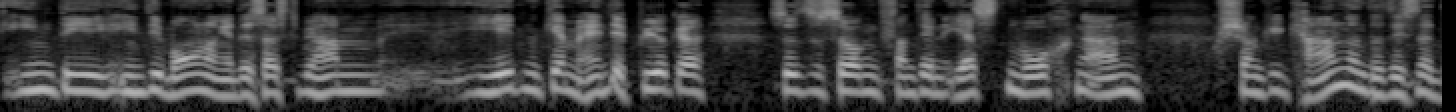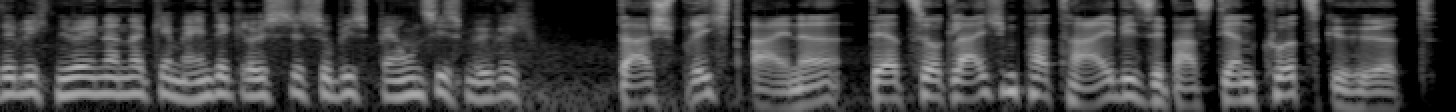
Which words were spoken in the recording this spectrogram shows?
in die, in die Wohnungen. Das heißt, wir haben jeden Gemeindebürger sozusagen von den ersten Wochen an schon gekannt und das ist natürlich nur in einer Gemeindegröße, so wie es bei uns ist, möglich. Da spricht einer, der zur gleichen Partei wie Sebastian Kurz gehört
